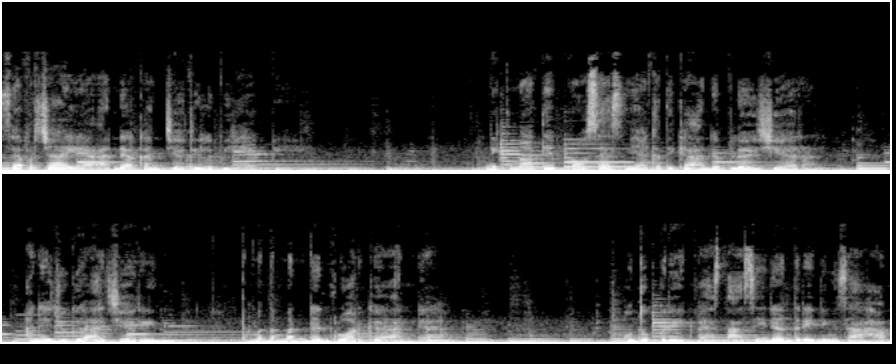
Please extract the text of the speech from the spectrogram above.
Saya percaya Anda akan jadi lebih happy. Nikmati prosesnya ketika Anda belajar. Anda juga ajarin teman-teman dan keluarga Anda untuk berinvestasi dan trading saham.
